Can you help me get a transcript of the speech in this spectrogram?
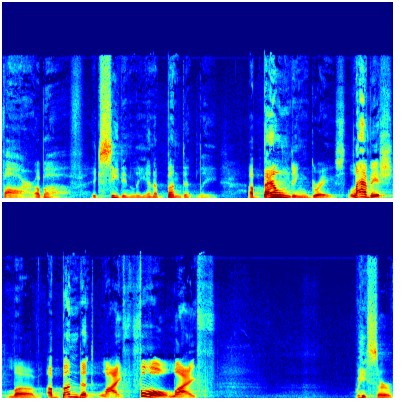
Far above, exceedingly and abundantly, abounding grace, lavish love, abundant life, full life we serve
